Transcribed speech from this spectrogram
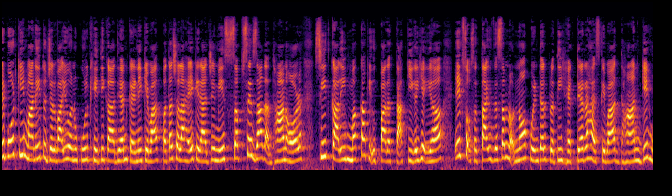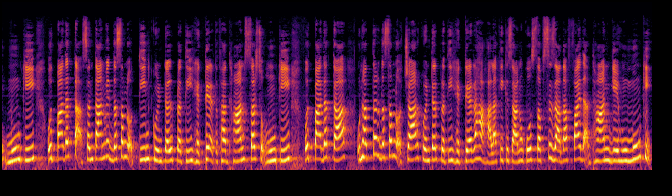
रिपोर्ट की माने तो जलवायु अनुकूल खेती का अध्ययन करने के बाद पता चला है की राज्य में सबसे ज़्यादा धान और शीतकालीन मक्का की उत्पादकता की गई है। यह एक क्विंटल प्रति हेक्टेयर रहा। इसके बाद धान, गेहूँ, मूंग की उत्पादकता संतानवे दशमलव तीन क्विंटल प्रति हेक्टेयर तथा धान, सरसों, मूंग की उत्पादकता उनहत्तर दशमलव चार क्विंटल प्रति हेक्टेयर रहा। हालाँकि किसानों को सबसे ज़्यादा फ़ायदा धान, गेहूँ, मूंग की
